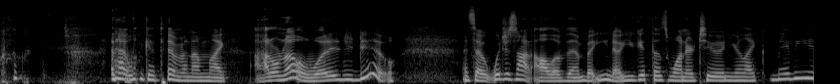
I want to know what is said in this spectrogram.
and I look at them and I'm like, I don't know. What did you do? And so, which is not all of them, but you know, you get those one or two, and you're like, maybe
